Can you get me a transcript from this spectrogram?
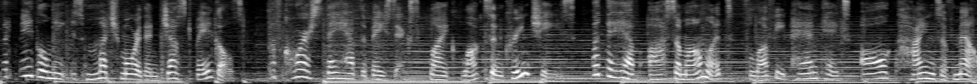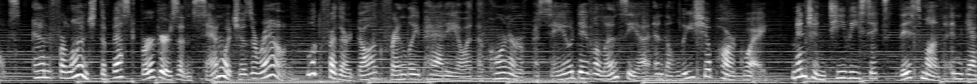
But Bagel Me is much more than just bagels. Of course, they have the basics, like lox and cream cheese. But they have awesome omelets, fluffy pancakes, all kinds of melts, and for lunch, the best burgers and sandwiches around. Look for their dog friendly patio at the corner of Paseo de Valencia and Alicia Parkway. Mention TV6 this month and get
